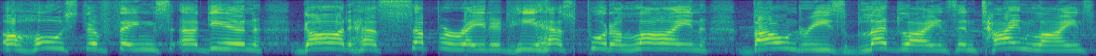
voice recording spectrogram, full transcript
a host of things. Again, God has separated, He has put a line, boundaries, bloodlines, and timelines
